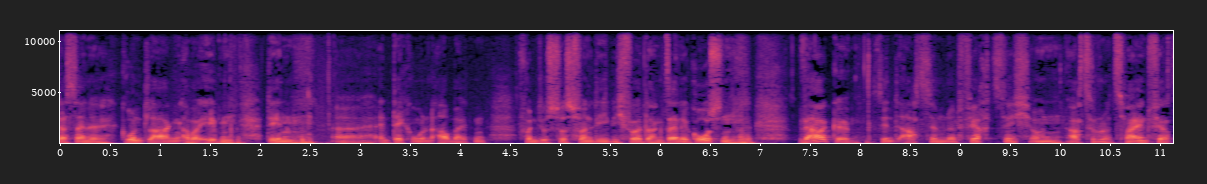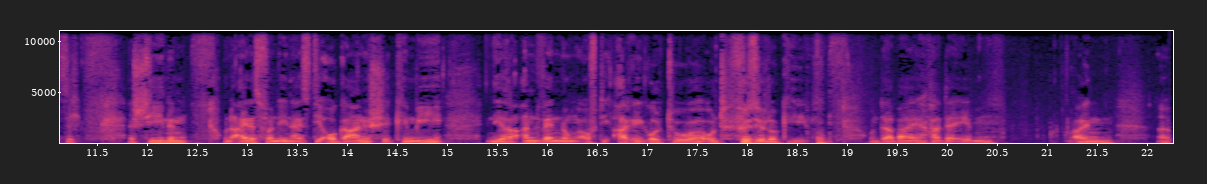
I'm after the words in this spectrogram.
das seine Grundlagen aber eben den äh, Entdeckungen und Arbeiten von Justus von Liebig verdankt. Seine großen Werke sind 1840 und 1842 erschienen und eines von ihnen heißt die organische Chemie in ihrer Anwendung auf die Agrikultur und Physiologie. Und dabei hat er eben ein, äh,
